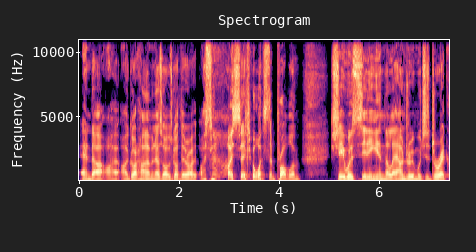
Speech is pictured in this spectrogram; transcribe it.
And uh, I, I got home, and as I was got there, I, I, I said, "What's the problem?" She was sitting in the lounge room, which is direct,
